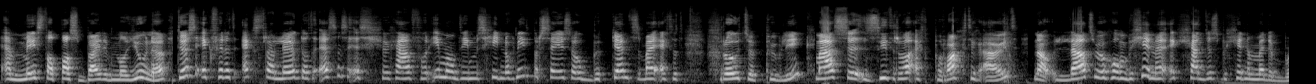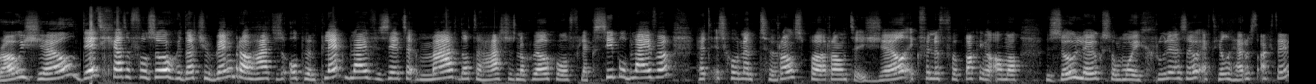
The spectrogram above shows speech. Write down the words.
En meestal pas bij de miljoenen. Dus ik vind het extra leuk dat Essence is gegaan voor iemand die misschien nog niet per se zo bekend is bij echt het grote publiek. Maar ze ziet er wel echt prachtig uit. Nou, laten we gewoon beginnen. Ik ga dus beginnen met de brow gel. Dit gaat ervoor zorgen dat je wenkbrauwhaartjes op hun plek blijven zitten. Maar dat de haartjes nog wel gewoon flexibel blijven. Het is gewoon een transparante gel. Ik vind de verpakkingen allemaal zo leuk. Zo mooi groen en zo. Echt heel herfstachtig.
